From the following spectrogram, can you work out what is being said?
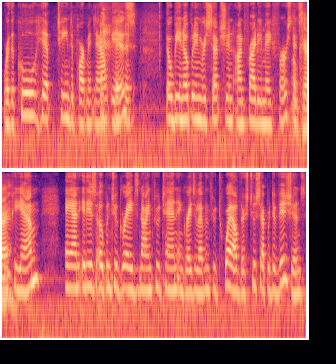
where the cool hip teen department now is. there will be an opening reception on Friday, May 1st at 7 p.m. And it is open to grades 9 through 10 and grades 11 through 12. There's two separate divisions,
